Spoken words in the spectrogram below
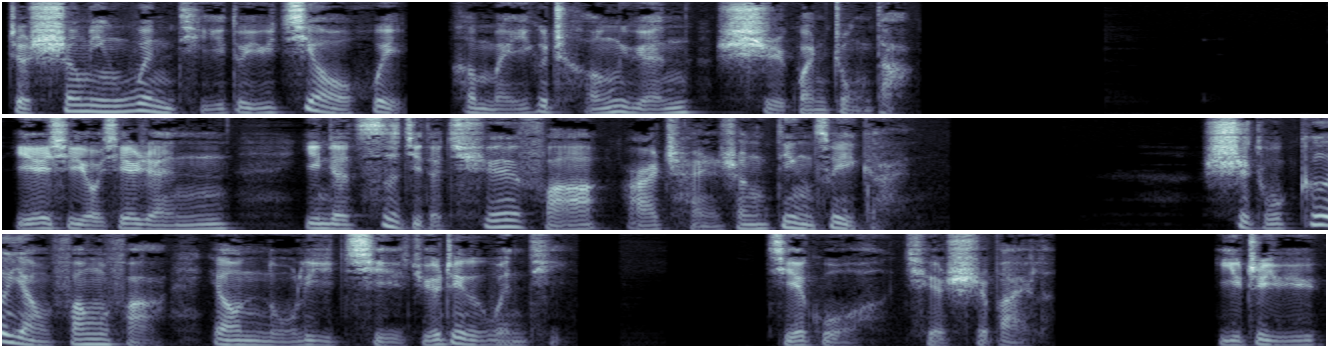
这生命问题对于教会和每一个成员事关重大。也许有些人因着自己的缺乏而产生定罪感，试图各样方法要努力解决这个问题，结果却失败了，以至于。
